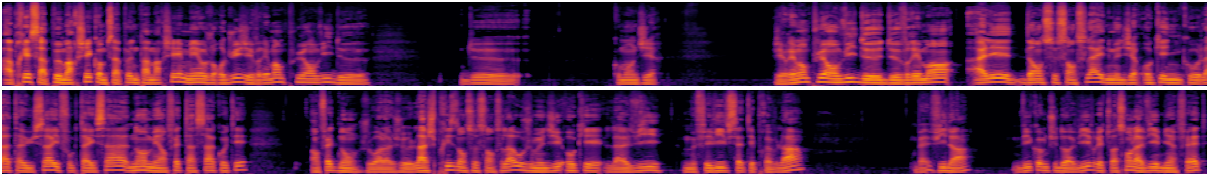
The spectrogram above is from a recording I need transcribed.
après, ça peut marcher comme ça peut ne pas marcher. Mais aujourd'hui, j'ai vraiment plus envie de. de comment dire j'ai vraiment plus envie de, vraiment aller dans ce sens-là et de me dire ok Nico là t'as eu ça il faut que t'ailles ça. Non mais en fait t'as ça à côté. En fait non je voilà je lâche prise dans ce sens-là où je me dis ok la vie me fait vivre cette épreuve là ben, vis là, vis comme tu dois vivre, et de toute façon, la vie est bien faite.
